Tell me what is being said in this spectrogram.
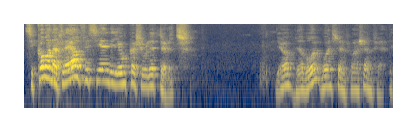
Sie kommen als Lehroffizier in die Junkerschule Tölz. Ja, jawohl, wollen Sie den Vorschein fertig.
